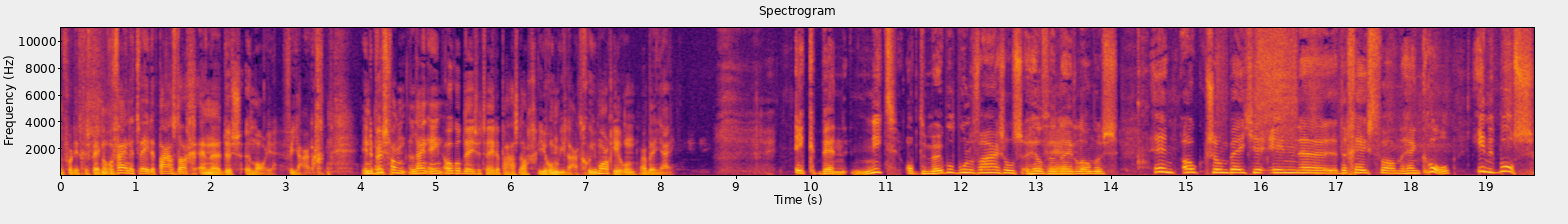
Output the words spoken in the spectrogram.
voor dit gesprek. Nog een fijne tweede paasdag en dus een mooie verjaardag. In de bus van lijn 1, ook op deze tweede paasdag, Jeroen Wilaert. Goedemorgen Jeroen, waar ben jij? Ik ben niet op de meubelboulevard, zoals heel veel Nederlanders. En ook zo'n beetje in uh, de geest van Henk Krol, in het bos.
